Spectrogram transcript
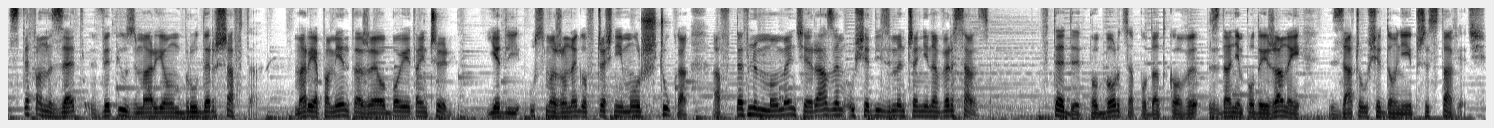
Stefan Z wypił z Marią bruderszafta. Maria pamięta, że oboje tańczyli. Jedli usmażonego wcześniej morszczuka, a w pewnym momencie razem usiedli zmęczeni na wersalce. Wtedy poborca podatkowy, zdaniem podejrzanej, zaczął się do niej przystawiać.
